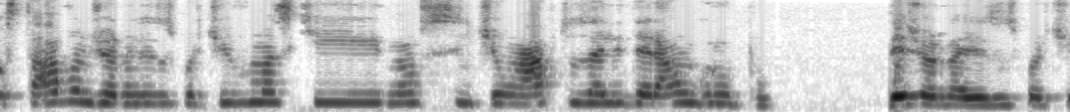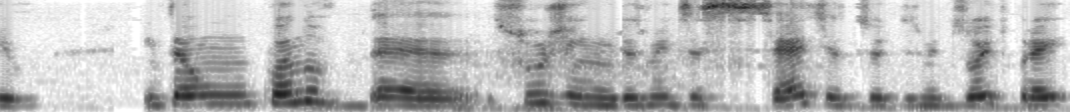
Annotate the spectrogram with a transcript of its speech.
gostavam de jornalismo esportivo, mas que não se sentiam aptos a liderar um grupo de jornalismo esportivo. Então, quando é, surge em 2017, 2018, por aí,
